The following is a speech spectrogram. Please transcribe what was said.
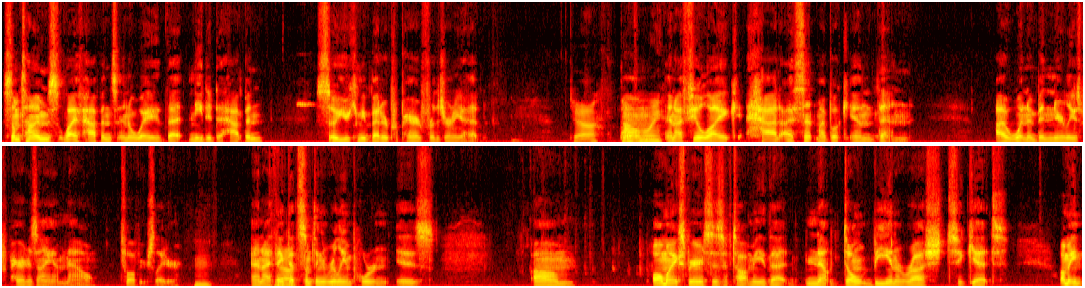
sometimes life happens in a way that needed to happen, so you can be better prepared for the journey ahead. Yeah. Um, Definitely. and I feel like had I sent my book in then, I wouldn't have been nearly as prepared as I am now, twelve years later. Hmm. And I think Yeah. that's something really important. Is um, all my experiences have taught me that now don't be in a rush to get. I mean,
